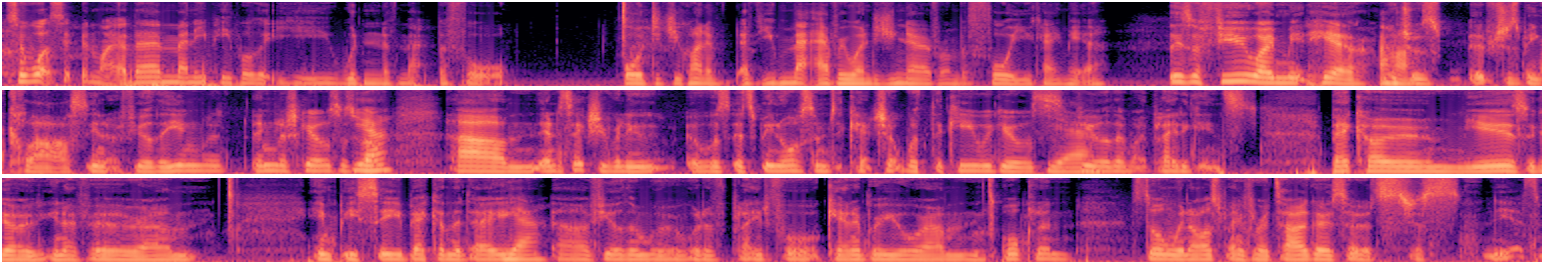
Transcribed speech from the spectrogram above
So what's it been like? Are there many people that you wouldn't have met before, or did you kind of have you met everyone? Did you know everyone before you came here? There's a few I met here, which Uh-huh. was which has been class. You know, a few of the English English girls as Yeah. well. Um, and it's actually really it was it's been awesome to catch up with the Kiwi girls. Yeah. A few of them I played against back home years ago. You know, for um, NPC back in the day. Yeah. Uh, a few of them were, would have played for Canterbury or um, Auckland. Still, when I was playing for Otago, so it's just yeah, it's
